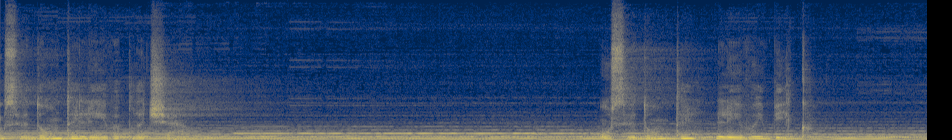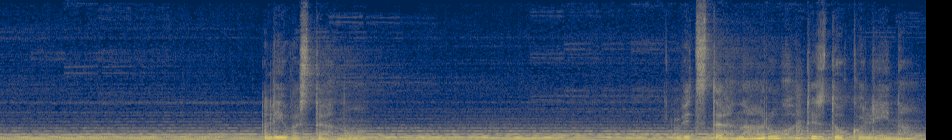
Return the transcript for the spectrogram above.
Усвідомте ліве плече. Усвідомте лівий бік. Ліве стегно. Від стегна рухайтесь до коліна.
